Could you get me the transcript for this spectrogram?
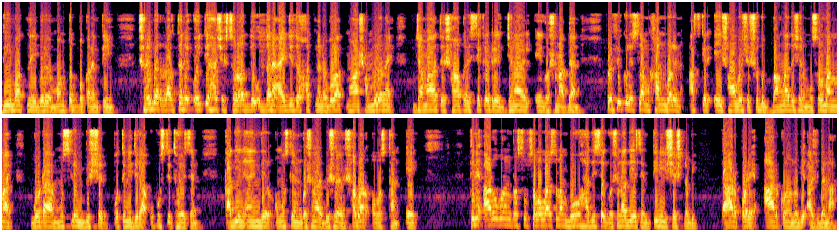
দ্বিমত নেই বলে মন্তব্য করেন তিনি। শনিবার রাজধানীর ঐতিহাসিক সরহদ্দি উদ্যানে আয়োজিত খতমে নবরাত মহাসম্মেলনে জামায়াতের সহকারী সেক্রেটারি জেনারেল এই ঘোষণা দেন। রফিকুল ইসলাম খান বলেন, আজকের এই সমাবেশে শুধু বাংলাদেশের মুসলমান নয়, গোটা মুসলিম বিশ্বের প্রতিনিধিরা উপস্থিত হয়েছেন। কাদিয়ান অমুসলিম ঘোষণার বিষয়ে সবার অবস্থান এক। তিনি আরও বলেন, রসুল সাল্লাম বহু হাদিসে ঘোষণা দিয়েছেন, তিনি শেষ নবী। তারপরে আর কোন নবী আসবে না।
